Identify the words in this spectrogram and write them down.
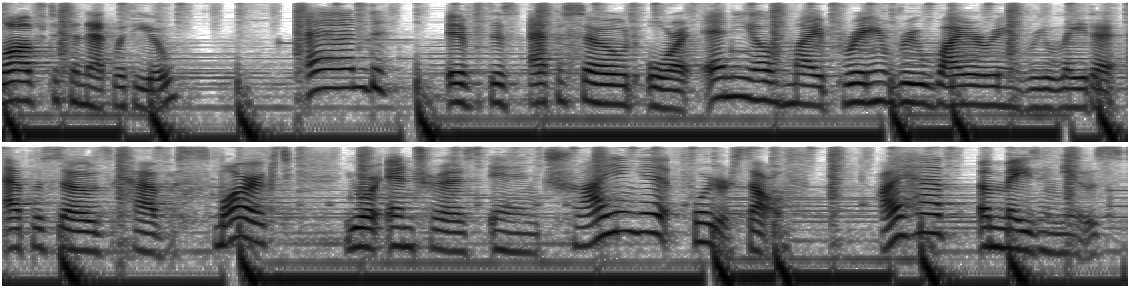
love to connect with you. And if this episode or any of my brain rewiring related episodes have sparked your interest in trying it for yourself, I have amazing news.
